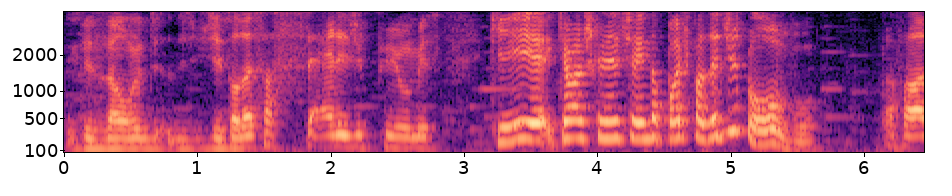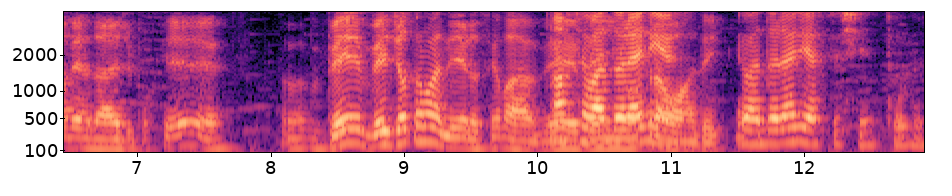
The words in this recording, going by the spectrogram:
visão de, de toda essa série de filmes que, que eu acho que a gente ainda pode fazer de novo, pra falar a verdade, porque ver, ver de outra maneira, sei lá, ver, Nossa, eu ver em adoraria. outra ordem. Eu adoraria assistir tudo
